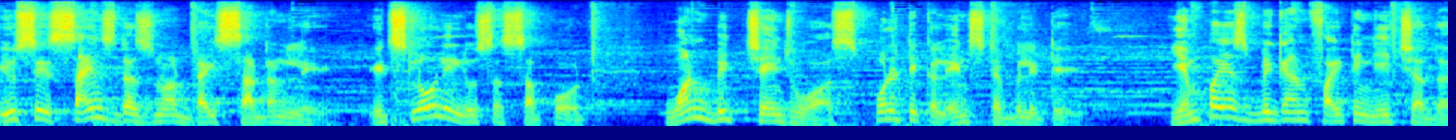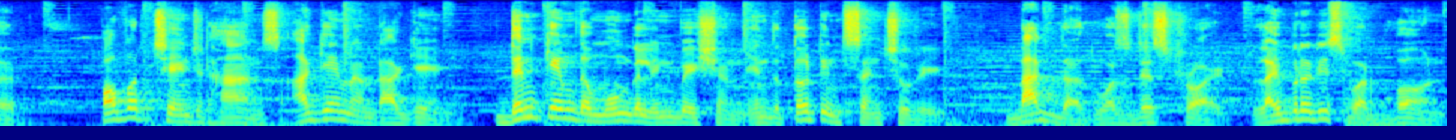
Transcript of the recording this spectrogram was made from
you see, science does not die suddenly, it slowly loses support. One big change was political instability. Empires began fighting each other. Power changed hands again and again. Then came the Mongol invasion in the 13th century. Baghdad was destroyed, libraries were burned,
